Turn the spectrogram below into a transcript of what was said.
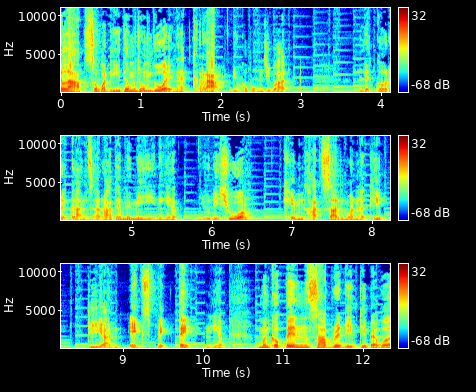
กราบสวัสดีท่านผู้ชมด้วยนะครับ อยู่กับผมจิวัตรและก็รายการสาระแทบไม่มีนะครับอยู่ในช่วงเข็มขัดสั้นวันอาทิตย์ The Unexpected นะครับมันก็เป็นซับ reddit ที่แบบว่า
